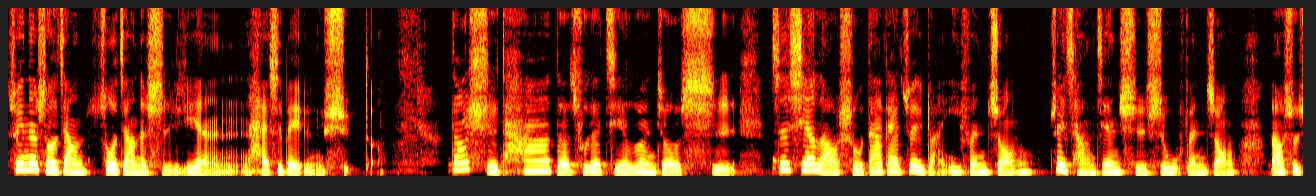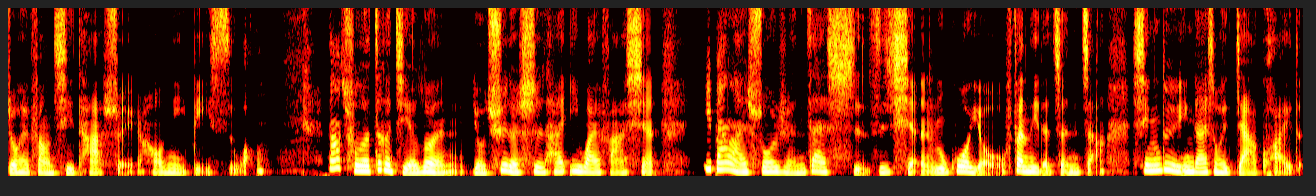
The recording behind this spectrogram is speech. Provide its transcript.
所以那时候这样做这样的实验还是被允许的。当时他得出的结论就是，这些老鼠大概最短一分钟，最长坚持十五分钟，老鼠就会放弃踏水，然后溺毙死亡。那除了这个结论，有趣的是，他意外发现。一般来说，人在死之前，如果有奋力的挣扎，心率应该是会加快的。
